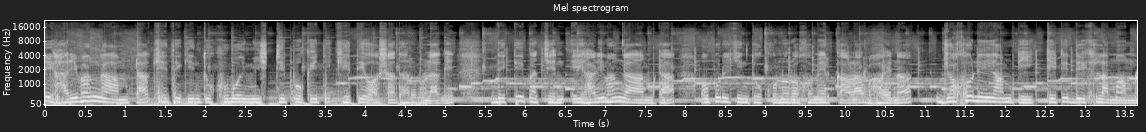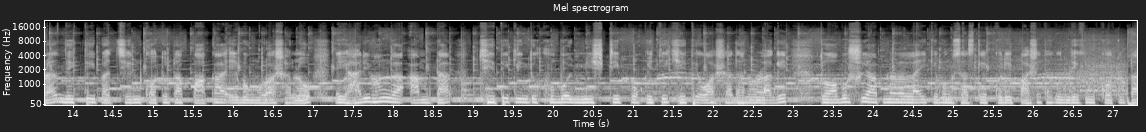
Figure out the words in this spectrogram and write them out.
এই হাড়িভাঙ্গা আমটা খেতে কিন্তু খুবই মিষ্টি, প্রকৃতি খেতে অসাধারণ লাগে। দেখতেই পাচ্ছেন, এই হাড়িভাঙ্গা আমটা ওপরে কিন্তু কোনো রকমের কালার হয় না। যখন এই আমটি কেটে দেখলাম আমরা, দেখতেই পাচ্ছেন কতটা পাকা এবং রসালো। এই হাড়িভাঙ্গা আমটা খেতে কিন্তু খুবই মিষ্টি, প্রকৃতি খেতে অসাধারণ লাগে। তো অবশ্যই আপনারা লাইক এবং সাবস্ক্রাইব করে পাশে থাকুন। দেখুন কতটা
